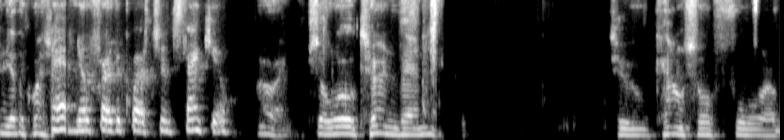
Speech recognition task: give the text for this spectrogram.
any other questions? I have no further questions. Thank you. All right, so we'll turn then to counsel for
